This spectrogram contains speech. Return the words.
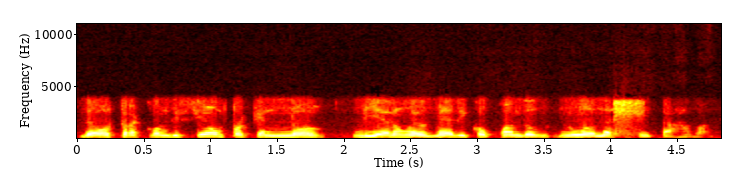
de otra condición porque no vieron el médico cuando lo necesitaban.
